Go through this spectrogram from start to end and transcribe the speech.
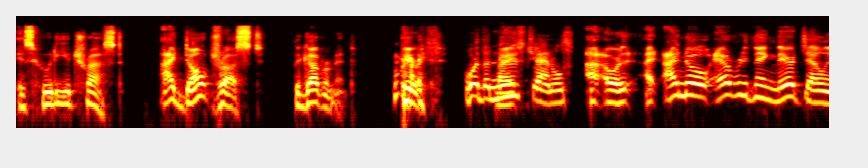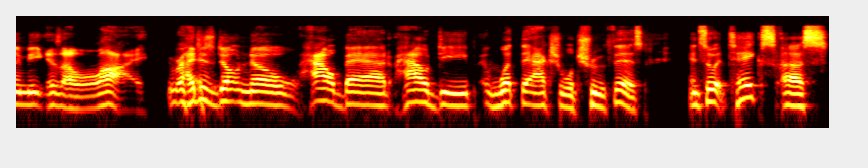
is who do you trust i don't trust the government period right. or the news right? channels I, or I, I know everything they're telling me is a lie Right. I just don't know how bad, how deep, what the actual truth is. And so it takes us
